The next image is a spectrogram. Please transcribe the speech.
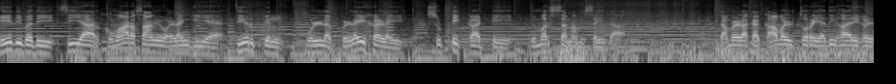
நீதிபதி சி. ஆர். குமாரசாமி வழங்கிய தீர்ப்பில் உள்ள பிழைகளை சுட்டிக்காட்டி விமர்சனம் செய்தார். தமிழக காவல்துறை அதிகாரிகள்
